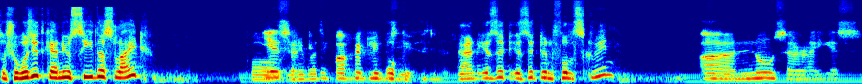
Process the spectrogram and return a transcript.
So Shubhajit, can you see the slide? Yes, sir. Anybody? Perfectly visible. Okay. And is it is it in full screen? Uh, no, sir. I guess.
